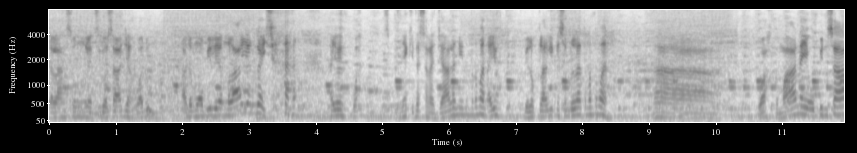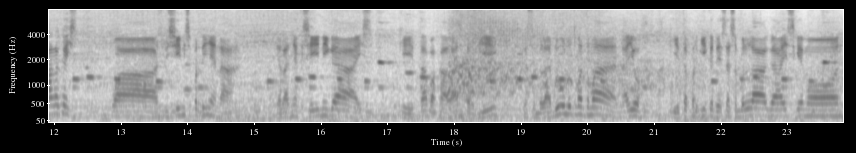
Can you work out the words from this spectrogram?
kita langsung let's go saja. Waduh, ada mobil yang melayang, guys. Ayo, wah, sepertinya kita salah jalan nih teman-teman. Ayo, belok lagi ke sebelah teman-teman. Nah, wah ke mana ya Upin salah guys? Wah, di sini sepertinya. Nah, jalannya ke sini guys. Kita bakalan pergi ke sebelah dulu teman-teman. Ayo, kita pergi ke desa sebelah guys. Come on.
